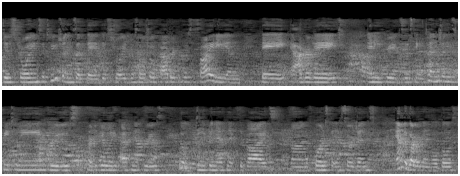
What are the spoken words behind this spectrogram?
destroy institutions and they destroy the social fabric of society and they aggravate any pre-existing tensions between groups, particularly ethnic groups. They'll deepen ethnic divides. Uh, of course, the insurgents and the government will both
